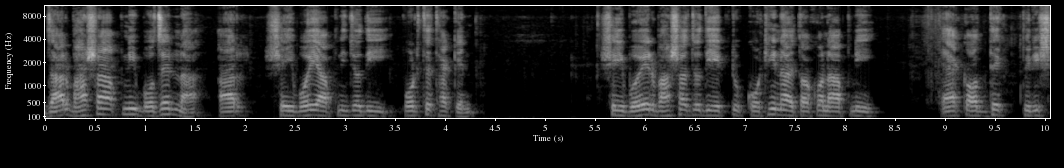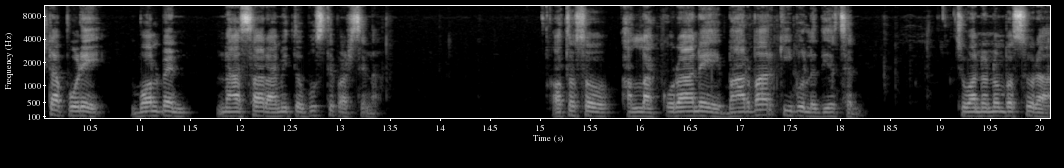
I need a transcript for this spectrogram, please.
যার ভাষা আপনি বোঝেন না আর সেই বই আপনি যদি পড়তে থাকেন, সেই বইয়ের ভাষা যদি একটু কঠিন হয় তখন আপনি এক অর্ধেক পৃষ্ঠা পড়ে বলবেন, না স্যার, আমি তো বুঝতে পারছি না। অথচ আল্লাহ কোরআনে বারবার কি বলে দিয়েছেন? চুয়ান্ন নম্বর সুরা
